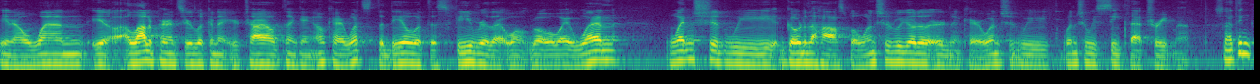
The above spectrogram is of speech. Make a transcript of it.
you know, when you know, a lot of parents you're looking at your child thinking, okay, what's the deal with this fever that won't go away? When when should we go to the hospital? When should we go to the urgent care? When should we when should we seek that treatment? So I think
